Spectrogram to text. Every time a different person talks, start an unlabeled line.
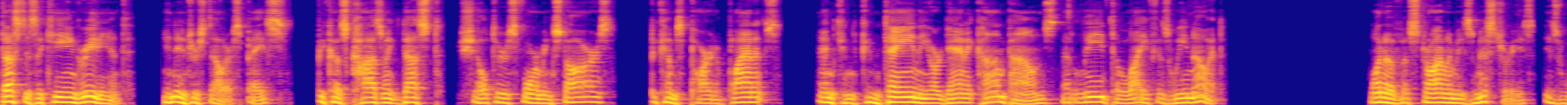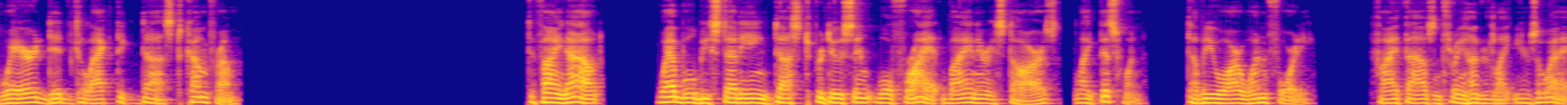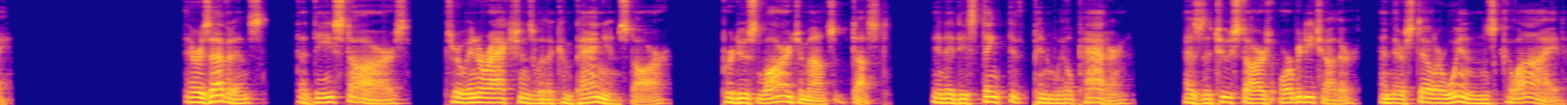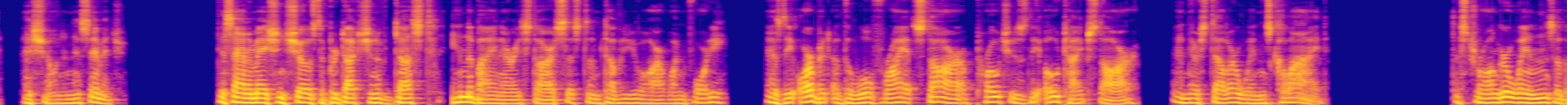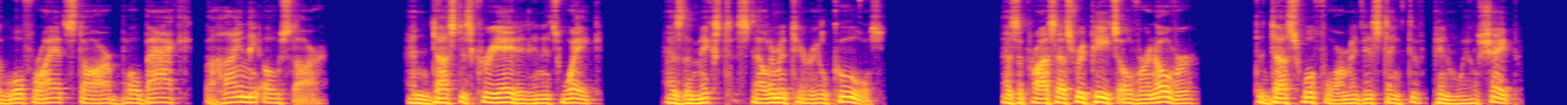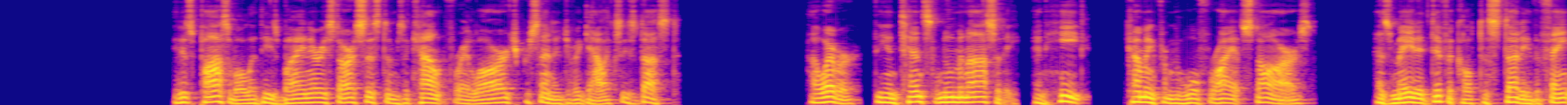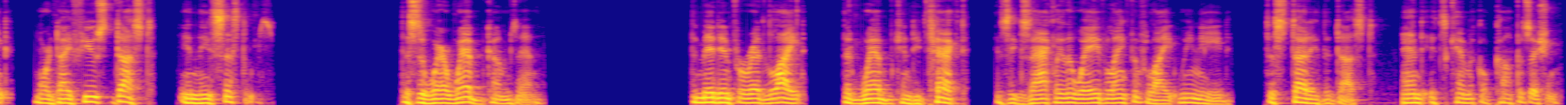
Dust is a key ingredient in interstellar space because cosmic dust shelters forming stars, becomes part of planets, and can contain the organic compounds that lead to life as we know it. One of astronomy's mysteries is where did galactic dust come from? To find out, Webb will be studying dust-producing Wolf-Rayet binary stars like this one, WR140, 5,300 light-years away. There is evidence that these stars, through interactions with a companion star, produce large amounts of dust in a distinctive pinwheel pattern as the two stars orbit each other and their stellar winds collide, as shown in this image. This animation shows the production of dust in the binary star system WR140 as the orbit of the Wolf-Rayet star approaches the O-type star and their stellar winds collide. The stronger winds of the Wolf-Rayet star blow back behind the O star, and dust is created in its wake as the mixed stellar material cools. As the process repeats over and over, the dust will form a distinctive pinwheel shape. It is possible that these binary star systems account for a large percentage of a galaxy's dust. However, the intense luminosity and heat coming from the Wolf-Rayet stars has made it difficult to study the faint, more diffuse dust in these systems. This is where Webb comes in. The mid-infrared light that Webb can detect is exactly the wavelength of light we need to study the dust and its chemical composition.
